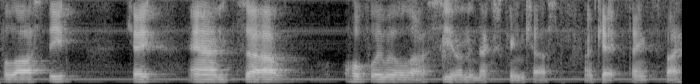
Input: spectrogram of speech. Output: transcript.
velocity. Okay, and uh, hopefully, we'll uh, see you on the next screencast. Okay, thanks. Bye.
